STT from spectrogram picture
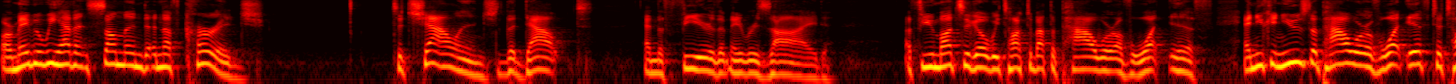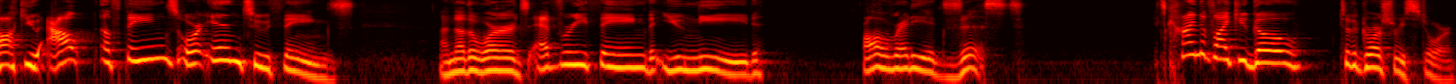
Or maybe we haven't summoned enough courage to challenge the doubt and the fear that may reside a few months ago, we talked about the power of what if. And you can use the power of what if to talk you out of things or into things. In other words, everything that you need already exists. It's kind of like you go to the grocery store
